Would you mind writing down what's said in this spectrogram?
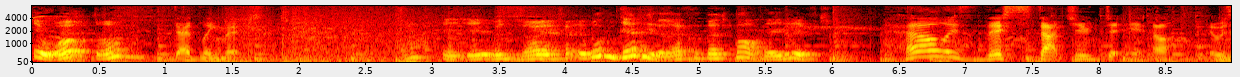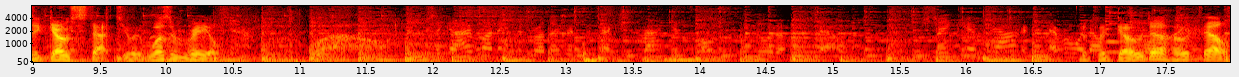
It worked though. Deadly mix. It, it was very. It wasn't deadly though. That's the best part. They lived. Hell is this statue? Di- oh, it was a ghost statue. It wasn't real. Wow. The guy running the Brotherhood Protection Rackets owns the Pagoda Hotel. Shake him down and everyone The else Pagoda Hotel.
